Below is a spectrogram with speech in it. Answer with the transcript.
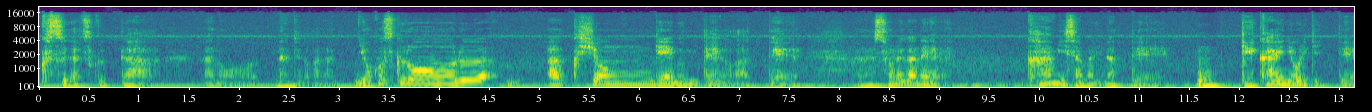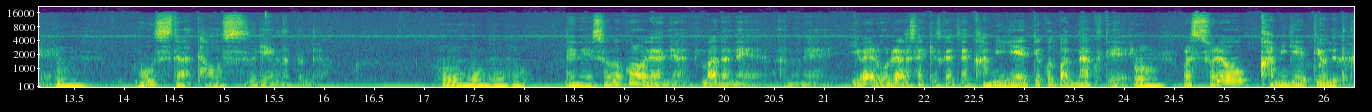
クスが作ったあのなんていうのかな横スクロールアクションゲームみたいのがあってそれがね神様になってうん。下界に降りていって、うん。モンスター倒すゲームだったんだよほうほうほうほでねその頃にはねまだねあのねいわゆる俺らがさっき使ってた神ゲーっていう言葉はなくて、ううん。俺はそれを神ゲーって呼んでた。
